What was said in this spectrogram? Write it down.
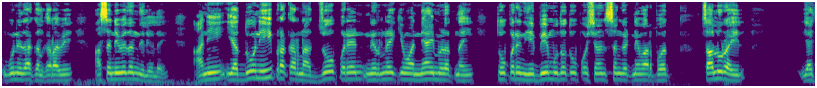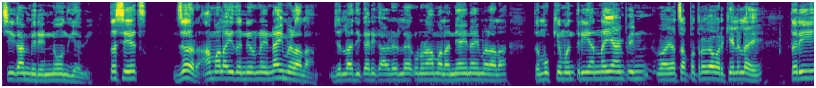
गुन्हे दाखल करावे असं निवेदन दिलेलं आहे. आणि या दोन्ही प्रकरणात जोपर्यंत निर्णय किंवा न्याय मिळत नाही तोपर्यंत हे बेमुदत उपोषण संघटनेमार्फत चालू राहील याची गांभीर्याने नोंद घ्यावी. तसेच जर आम्हाला इथं निर्णय नाही मिळाला जिल्हाधिकारी कार्यालयाकडून आम्हाला न्याय नाही मिळाला तर मुख्यमंत्री यांनाही आम्ही याचा पत्रव्यवहार केलेला आहे. तरी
